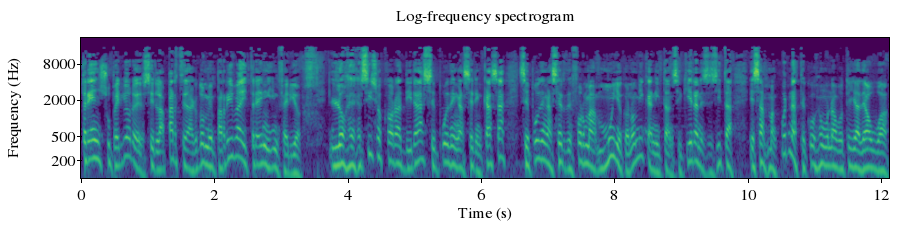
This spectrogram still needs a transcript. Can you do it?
tren superior, es decir, la parte de abdomen para arriba y tren inferior. Los ejercicios que ahora dirás se pueden hacer en casa, se pueden hacer de forma muy económica, ni tan siquiera necesitas esas mancuernas, te cogen una botella de agua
